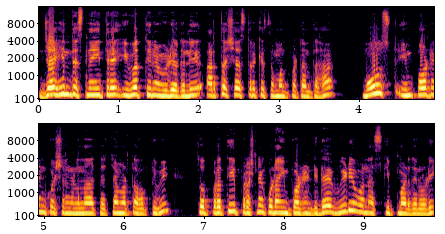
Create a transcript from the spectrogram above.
ಜೈ ಹಿಂದ್ ಸ್ನೇಹಿತರೆ, ಇವತ್ತಿನ ವಿಡಿಯೋದಲ್ಲಿ ಅರ್ಥಶಾಸ್ತ್ರಕ್ಕೆ ಸಂಬಂಧಪಟ್ಟಂತಹ ಮೋಸ್ಟ್ ಇಂಪಾರ್ಟೆಂಟ್ ಕ್ವಶನ್ಗಳನ್ನು ಚರ್ಚೆ ಮಾಡ್ತಾ ಹೋಗ್ತೀವಿ. ಸೊ ಪ್ರತಿ ಪ್ರಶ್ನೆ ಕೂಡ ಇಂಪಾರ್ಟೆಂಟ್ ಇದೆ. ವಿಡಿಯೋವನ್ನು ಸ್ಕಿಪ್ ಮಾಡದೆ ನೋಡಿ.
